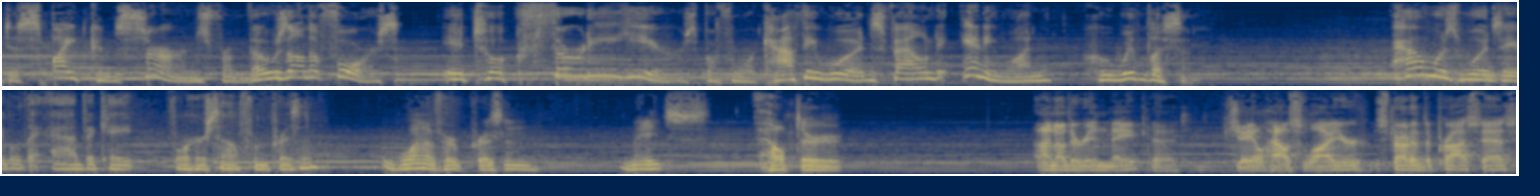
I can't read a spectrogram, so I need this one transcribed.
And despite concerns from those on the force, it took 30 years before Kathy Woods found anyone who would listen. How was Woods able to advocate for herself from prison? One of her prison mates helped her. Another inmate, a jailhouse lawyer, started the process.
